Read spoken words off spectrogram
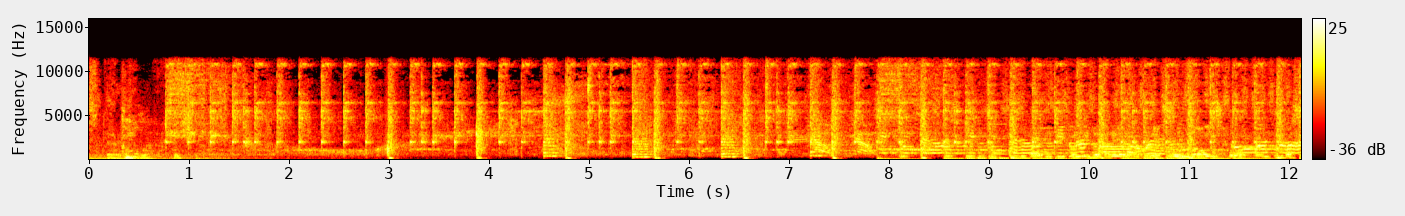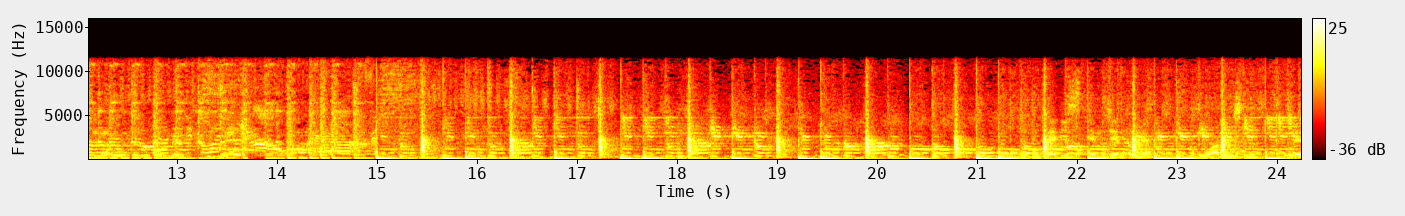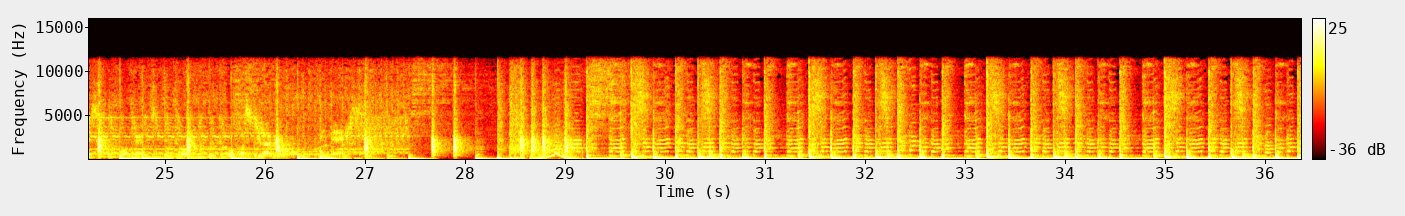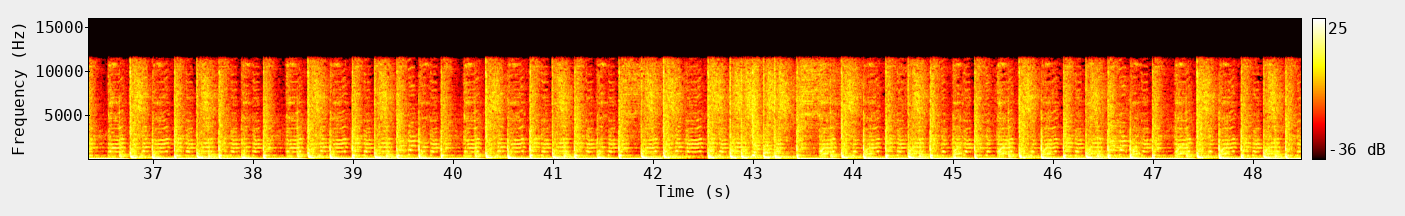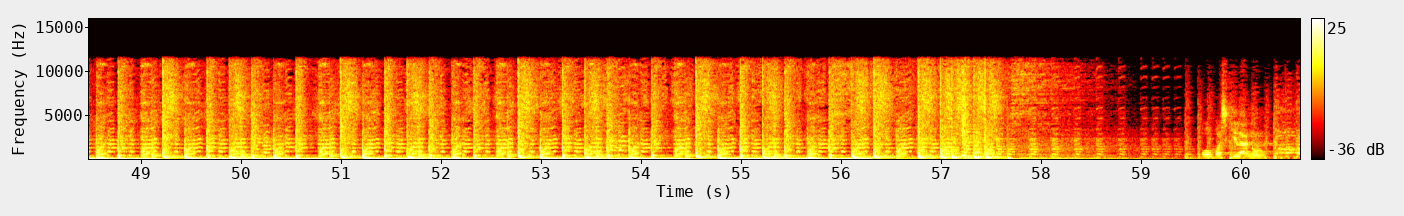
Mr. Official. Participa en primavera, nuestro noise for, es más claro, propone, y Pasquilano.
